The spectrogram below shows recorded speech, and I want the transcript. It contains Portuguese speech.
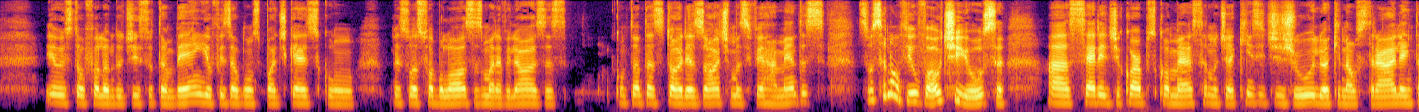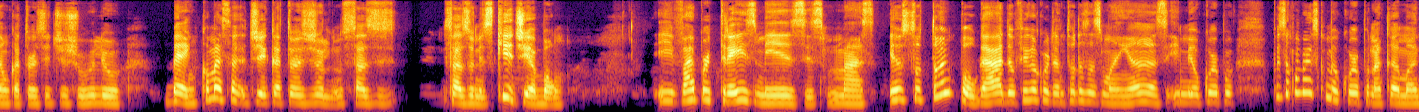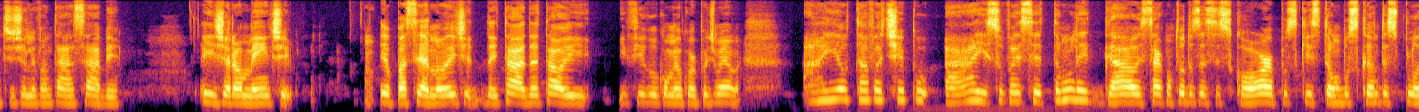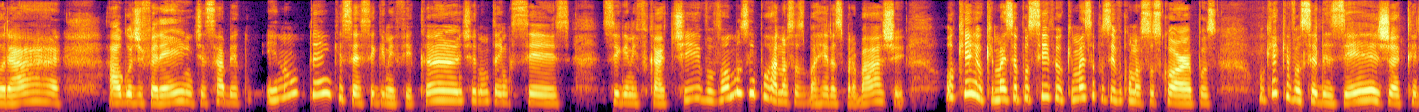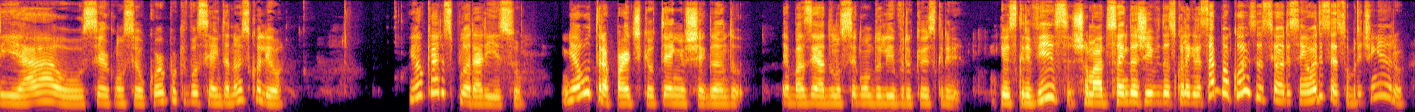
eu estou falando disso também. Eu fiz alguns podcasts com pessoas fabulosas, maravilhosas, com tantas histórias ótimas e ferramentas. Se você não viu, volte e ouça. A série de corpos começa no dia 15 de julho aqui na Austrália, então 14 de julho. Bem, começa dia 14 de julho nos Estados Unidos. Que dia bom! E vai por 3 meses, mas eu estou tão empolgada, eu fico acordando todas as manhãs e meu corpo pois eu converso com meu corpo na cama antes de levantar, sabe. E geralmente eu passei a noite deitada e tal e e fico com meu corpo de manhã. Aí eu estava tipo: "Ai, isso vai ser tão legal estar com todos esses corpos que estão buscando explorar algo diferente", sabe. E não tem que ser significante, não tem que ser significativo, vamos empurrar nossas barreiras para baixo ok, o que mais é possível, o que mais é possível com nossos corpos? O que é que você deseja criar ou ser com seu corpo que você ainda não escolheu? E eu quero explorar isso. E a outra parte que eu tenho chegando é baseado no segundo livro que eu escrevi que eu escrevi, chamado Saindo das Dívidas com Alegria. Sabe uma coisa, senhoras e senhores? É sobre dinheiro.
